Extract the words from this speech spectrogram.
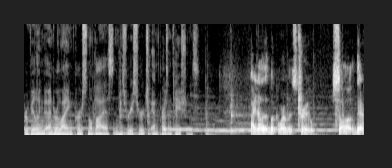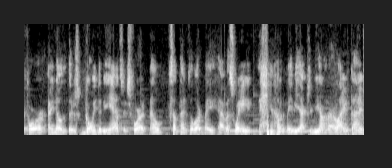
revealing the underlying personal bias in his research and presentations. I know that the Book of Mormon is true, so therefore, I know that there's going to be answers for it. Now, sometimes the Lord may have us wait, you know, it may be actually beyond our lifetime,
